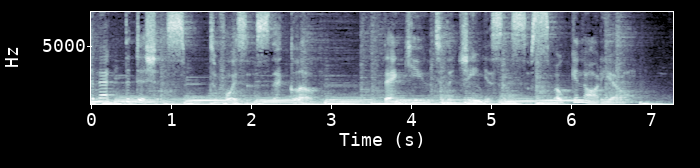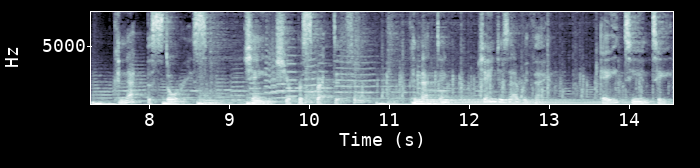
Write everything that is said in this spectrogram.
Connect the dishes to voices that glow. Thank you to the geniuses of spoken audio. Connect the stories. Change your perspective. Connecting changes everything. AT&T.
